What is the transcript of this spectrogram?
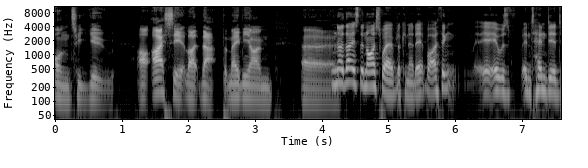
onto you. Uh, I see it like that, but maybe I'm. Uh, no, that is the nice way of looking at it, but I think it, it was intended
